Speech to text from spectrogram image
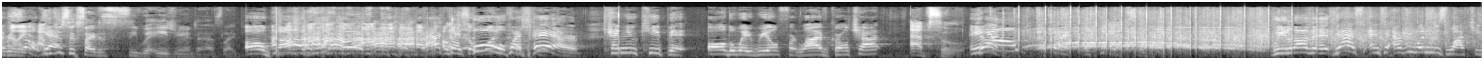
it really so- is. I'm Yeah. just excited to see what Adrienne does. Like, Oh God. okay, so fool, one prepare. Can you keep it all the way real for live girl chat? absolutely. Done. We love it. Yes, and to everyone who's watching,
